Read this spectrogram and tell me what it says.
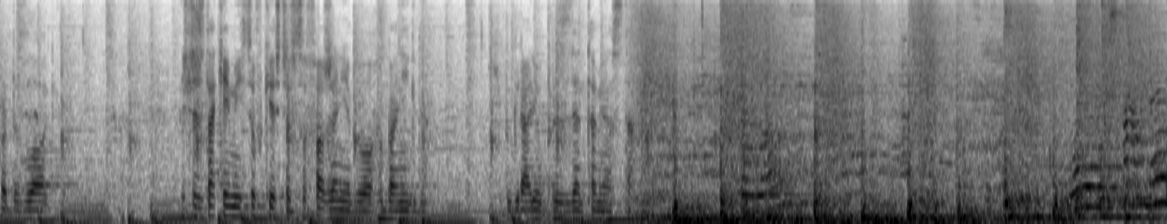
for the vlog. Myślę, że takiej miejscówki jeszcze w Sofarze nie było chyba nigdy, żeby grali u prezydenta miasta. Johnny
